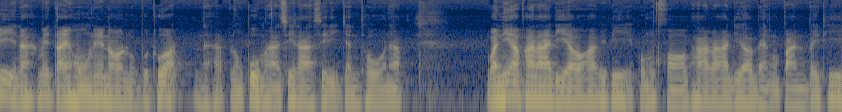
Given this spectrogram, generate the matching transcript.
พี่ๆนะไม่ตายหงแน่นอนหลวงปู่ทวดนะครับ หลวงปู่มหาศิลาสิริจันโทนะครับ วันนี้เอาพาราเดียวครับพี่ๆผมขอพาราเดียวแบ่งปันไปที่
